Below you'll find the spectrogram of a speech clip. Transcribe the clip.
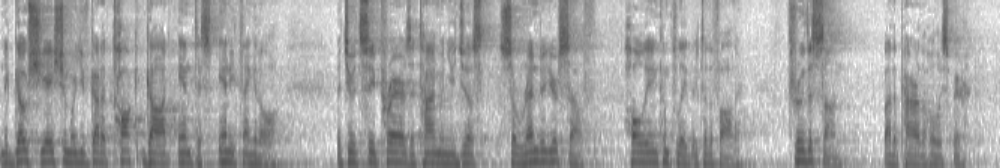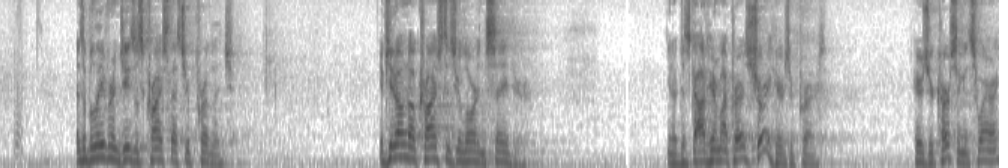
negotiation where you've got to talk God into anything at all. That you would see prayer as a time when you just surrender yourself wholly and completely to the Father through the Son by the power of the Holy Spirit. As a believer in Jesus Christ, that's your privilege. If you don't know Christ as your Lord and Savior, you know, does God hear my prayers? Sure, He hears your prayers. Hears your cursing and swearing.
